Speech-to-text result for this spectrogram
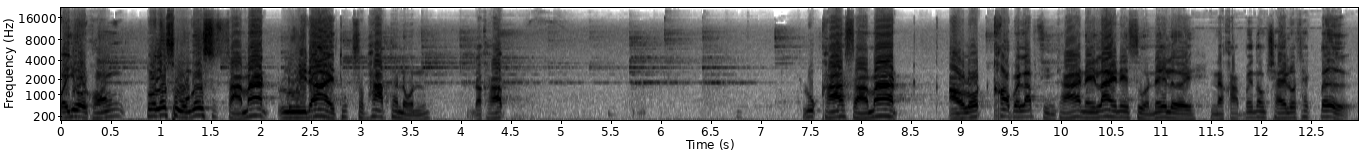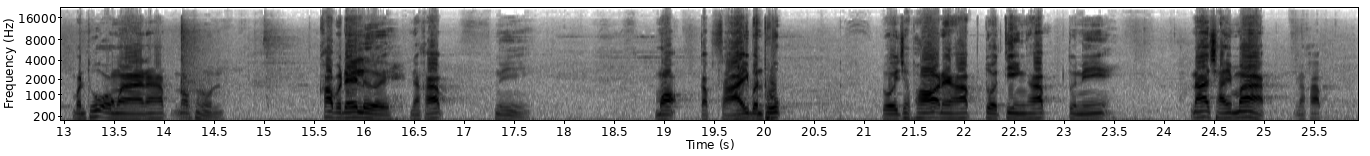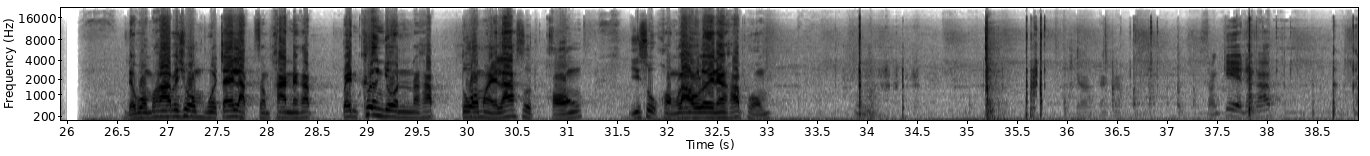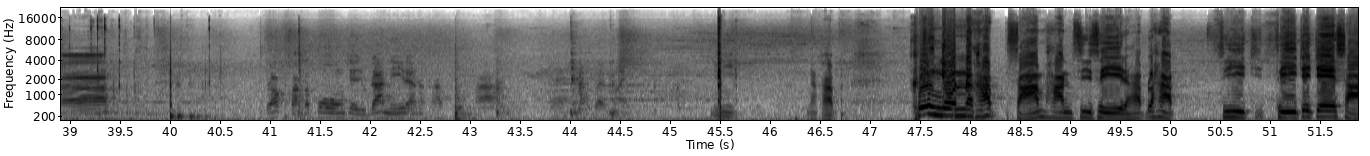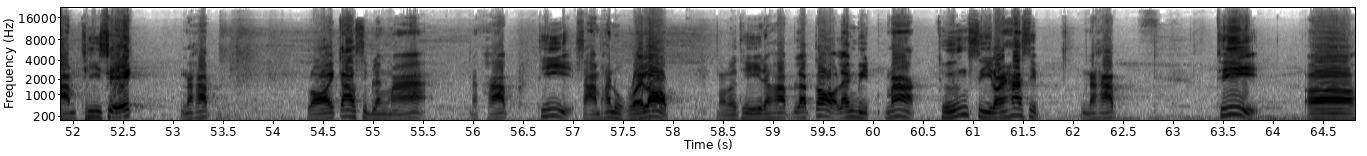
ประโยชน์ของตัวรถสูงก็สามารถลุยได้ทุกสภาพถนนนะครับ ลูกค้าสามารถเอารถเข้าไปรับสินค้าในไร่ในสวนได้เลยนะครับ ไม่ต้องใช้รถแท็กเตอร์บรรทุกออกมานะครับ นอกถนนเข้าไปได้เลยนะครับ นี่ เหมาะกับสายบรรทุก โดยเฉพาะนะครับ ตัวจริงครับ ตัวนี้น่าใช้มากนะครับ เดี๋ยวผมพาไปชมหัวใจหลักสำคัญนะครับ เป็นเครื่องยนต์นะครับ ตัวใหม่ล่าสุดของยิสุของเราเลยนะครับผม สังเกตนะครับล็อกฝากระโปรงจะอยู่ด้านนี้แล้วนะครับลูกค้าแบบใหม่นี่นะครับ เครื่องยนต์นะครับ3,000ซีซีนะครับ รหัส 4JJ 3 TCX นะครับ190 แรงม้านะครับ ที่ 3,600 รอบ ต่อนาทีนะครับ แล้วก็แรงบิดมากถึง 450 นะครับ ที่เอ่อ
